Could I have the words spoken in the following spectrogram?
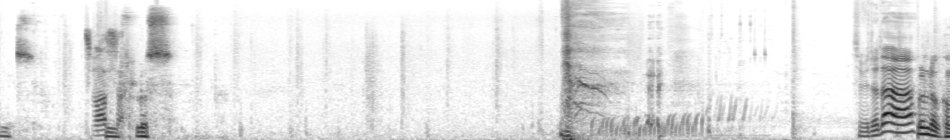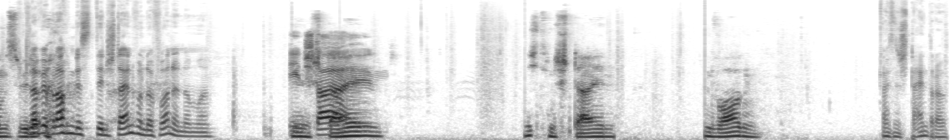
ins, Das in den Wasser. Fluss. Sind wieder da? Und da kommst du Ich wieder. glaube, wir brauchen das, den Stein von da vorne nochmal. Den Stein. Nicht den Stein. Den Wagen. Da ist ein Stein drauf.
